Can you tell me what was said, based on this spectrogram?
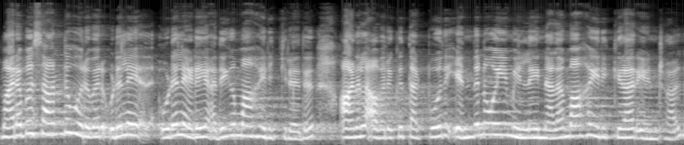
மரபு சார்ந்த ஒருவர் உடல் உடல் எடை அதிகமாக இருக்கிறது ஆனால் அவருக்கு தற்போது எந்த நோயும் இல்லை நலமாக இருக்கிறார் என்றால்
